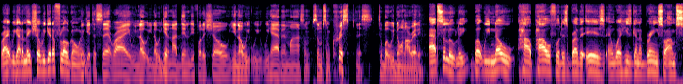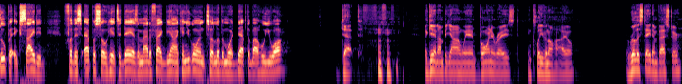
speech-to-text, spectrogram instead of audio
right? We got to make sure we get a flow going. we get the set right. We know, you know, we get an identity for the show. You know, we, we, we have in mind some some some crispness to what we're doing already. Absolutely. But we know how powerful this brother is and what he's going to bring. So I'm super excited for this episode here today. As a matter of fact, Beyond, can you go into a little bit more depth about who you are? Depth. Again, I'm Beyond Wynn, born and raised in Cleveland, Ohio. A real estate investor,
